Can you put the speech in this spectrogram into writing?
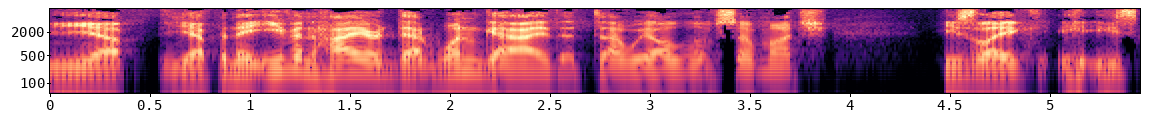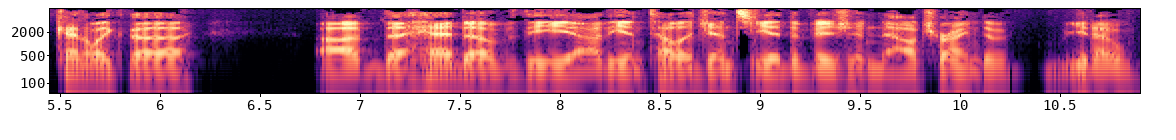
Yep, yep. And they even hired that one guy that uh, we all love so much. He's like he's kind of like the uh, the head of the uh, the intelligentsia division now, trying to you know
